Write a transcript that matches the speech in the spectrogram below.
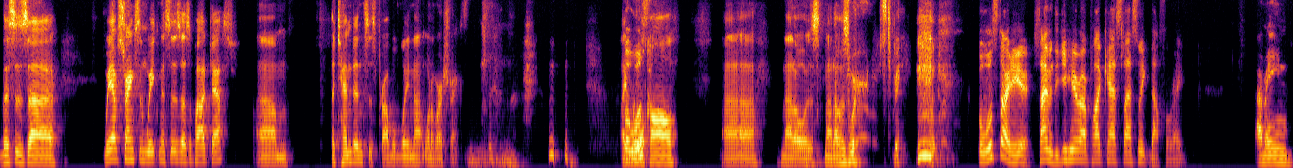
this is uh, we have strengths and weaknesses as a podcast. Um, attendance is probably not one of our strengths. like but roll we'll... call, uh not always not always where it needs to be. but we'll start here. Simon, did you hear our podcast last week? Doubtful, right? I mean,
